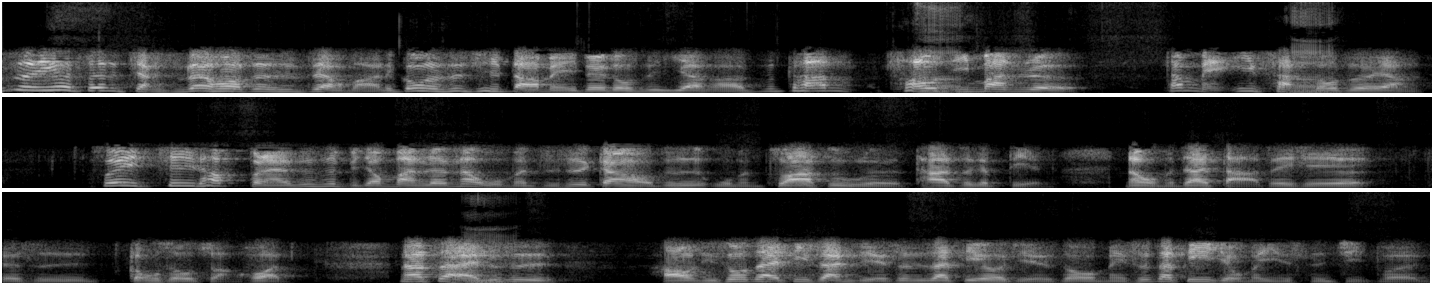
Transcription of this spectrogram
不是因为真的讲实在话，真的是这样嘛？你攻城狮其实打每一队都是一样啊，是他超级慢热，他每一场都这样，所以其实他本来就是比较慢热。那我们只是刚好就是我们抓住了他这个点，那我们在打这些就是攻守转换。那再来就是，好，你说在第三节甚至在第二节的时候，每次在第一节我们赢十几分，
